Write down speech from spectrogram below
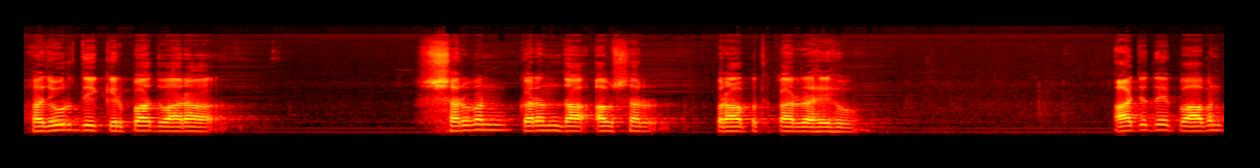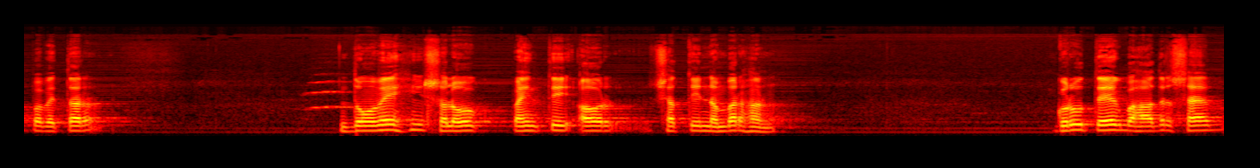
ਹਜੂਰ ਦੀ ਕਿਰਪਾ ਦੁਆਰਾ ਸਰਵਨ ਕਰਨ ਦਾ ਅਵਸਰ ਪ੍ਰਾਪਤ ਕਰ ਰਹੇ ਹੋ। ਅੱਜ ਦੇ ਪਾਵਨ ਪਵਿੱਤਰ ਦੋਵੇਂ ਹੀ ਸ਼ਲੋਕ 35 ਔਰ 36 ਨੰਬਰ ਹਨ। ਗੁਰੂ ਤੇਗ ਬਹਾਦਰ ਸਾਹਿਬ,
